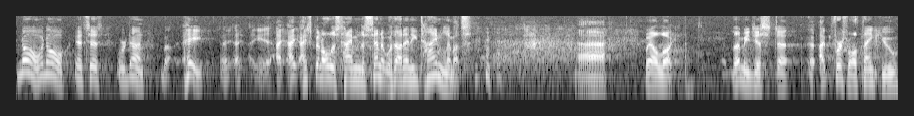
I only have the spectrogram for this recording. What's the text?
No, no, it says we're done. But hey, I, I, I, I spent all this time in the Senate without any time limits. Ah, uh, well, look, let me just, uh, I, first of all, thank you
